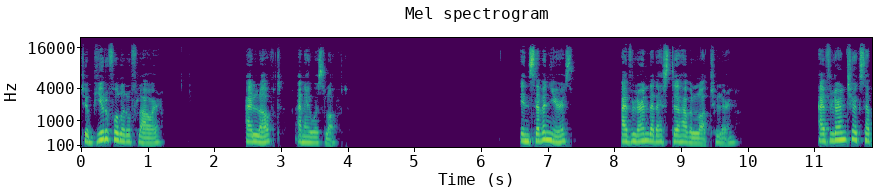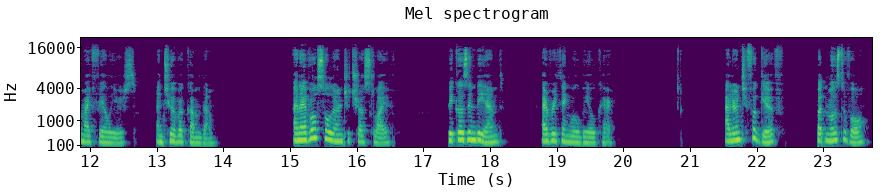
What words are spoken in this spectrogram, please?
to a beautiful little flower. I loved and I was loved. In seven years, I've learned that I still have a lot to learn. I've learned to accept my failures and to overcome them. And I've also learned to trust life, because in the end, everything will be okay. I learned to forgive, but most of all,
